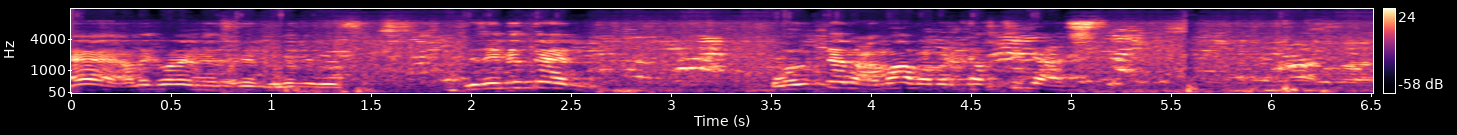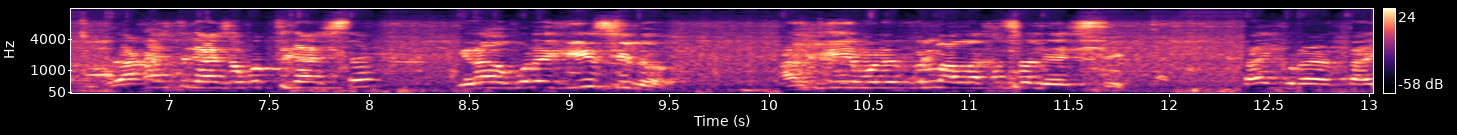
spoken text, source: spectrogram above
হ্যাঁ অনেক অনেক ভেজে ভেজে গেছে ভেজে নিতেন বলতেন আমার বাবার কাছ থেকে আসছে। আকাশ থেকে আসছে, ওপর থেকে আসছে। এরা উপরে গিয়েছিল। আর গিয়ে মনে করল আল্লাহ কাছে চলে এসছে। তাই তাই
